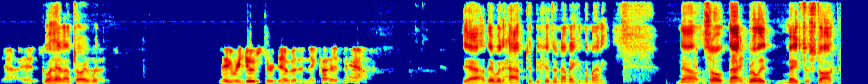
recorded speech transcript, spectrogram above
Yeah, it's. Go ahead. I'm sorry. Uh, what? They reduced their dividend. They cut it in half. Yeah, they would have to because they're not making the money. Now, so that really makes the stock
